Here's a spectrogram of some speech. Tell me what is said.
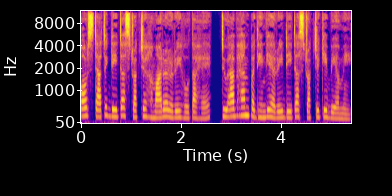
और static data structure हमारा array होता है, to अब हम पढ़ेंगे array data structure के बेयर में.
